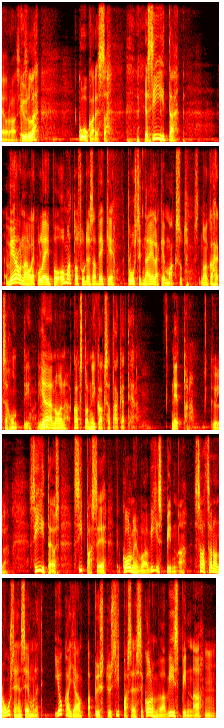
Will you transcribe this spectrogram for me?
euroa siis. Kyllä, kuukaudessa. Ja siitä veron alle, kun leipoo omat osuudensa veke, plus sitten nämä eläkemaksut, noin kahdeksan hunttia, niin jää noin 2 tonnia 200 käteen nettona. Kyllä. Siitä, jos sipasee kolme vai viisi pinnaa, sä oot sanonut usein semmoinen, että joka jamppa pystyy sipasemaan se kolme vai viisi pinnaa mm.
